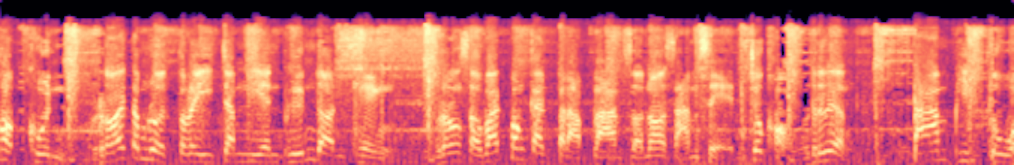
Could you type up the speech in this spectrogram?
ขอบคุณ ร้อยตำรวจตรีจำเนียนพื้นดอนเข่งรองสวัสดิ์ป้องกันปราบปรามสนสามเสนเจ้าของเรื่อง ตามผิดตัว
